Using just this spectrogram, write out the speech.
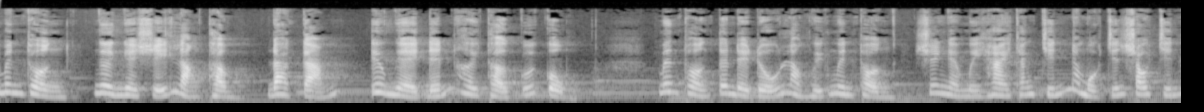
Minh Thuận, người nghệ sĩ lặng thầm, đa cảm, yêu nghề đến hơi thở cuối cùng. Minh Thuận tên đầy đủ là Nguyễn Minh Thuận, sinh ngày 12 tháng 9 năm 1969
